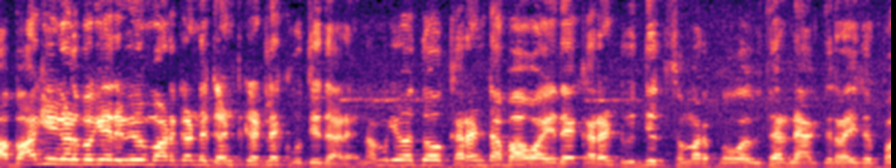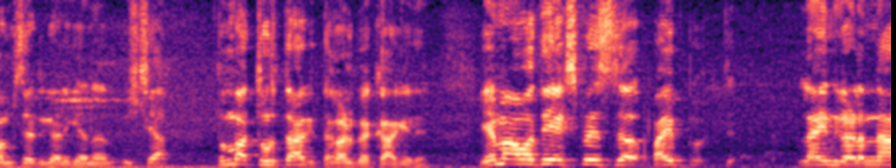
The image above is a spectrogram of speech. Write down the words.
ಆ ಭಾಗ್ಯಗಳ ಬಗ್ಗೆ ರಿವ್ಯೂ ಮಾಡ್ಕೊಂಡು ಗಂಟುಗಟ್ಟಲೆ ಕೂತಿದ್ದಾರೆ. ನಮಗೆ ಇವತ್ತು ಕರೆಂಟ್ ಅಭಾವ ಇದೆ. ಕರೆಂಟ್ ವಿದ್ಯುತ್ ಸಮರ್ಪಕವಾಗಿ ವಿತರಣೆ ಆಗ್ತಿದೆ ರೈತರ ಪಂಪ್ ಸೆಟ್ಗಳಿಗೆ ಅನ್ನೋ ವಿಷಯ ತುಂಬ ತುರ್ತಾಗಿ ತಗೊಳ್ಬೇಕಾಗಿದೆ. ಹೇಮಾವತಿ ಎಕ್ಸ್ಪ್ರೆಸ್ ಪೈಪ್ ಲೈನ್ಗಳನ್ನು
